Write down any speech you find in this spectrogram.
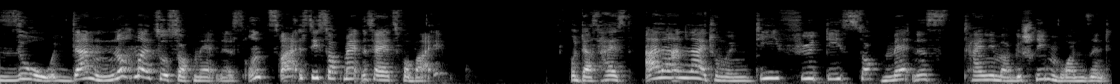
so, dann nochmal zur Sock Madness. Und zwar ist die Sock Madness ja jetzt vorbei. Und das heißt, alle Anleitungen, die für die Sock Madness Teilnehmer geschrieben worden sind,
